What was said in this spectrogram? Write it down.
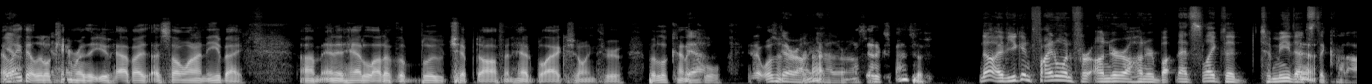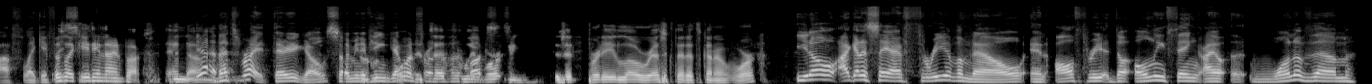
I Yeah, like that little yeah. camera that you have. I, I saw one on eBay, um, and it had a lot of the blue chipped off and had black showing through, but it looked kind of Yeah. cool. And it wasn't They're- not, yeah, they're not awesome. that expensive. No, if you can find one for under a hundred bucks, that's like the to me that's the cutoff. Like if It was like see it eighty nine bucks. And um, yeah, that's right. There you go. So I mean, if you can get one for said a hundred bucks, working. Is it pretty low risk that it's going to work? You know, I gotta say, I have three of them now, and all three. The only thing I, uh, one of them,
